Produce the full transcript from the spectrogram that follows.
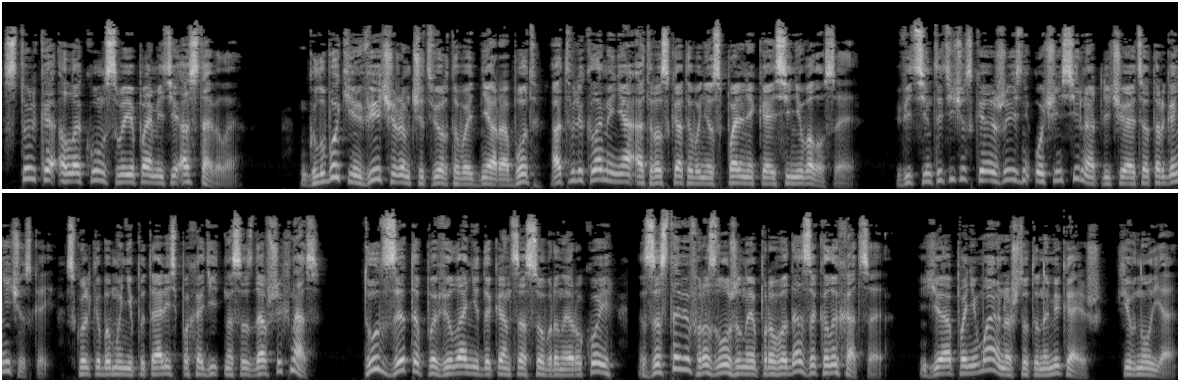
столько алакун в своей памяти оставила. Глубоким вечером четвертого дня работ отвлекла меня от раскатывания спальника синеволосая. Ведь синтетическая жизнь очень сильно отличается от органической, сколько бы мы ни пытались походить на создавших нас. Тут Зета повела не до конца собранной рукой, заставив разложенные провода заколыхаться. «Я понимаю, на что ты намекаешь», — кивнул я.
